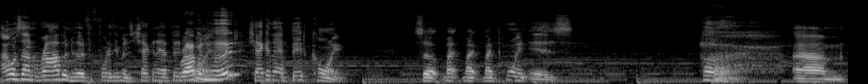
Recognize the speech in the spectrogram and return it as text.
I was on Robinhood for 43 minutes checking that Bitcoin. Robinhood? Checking that Bitcoin. So my, my, my point is, um,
